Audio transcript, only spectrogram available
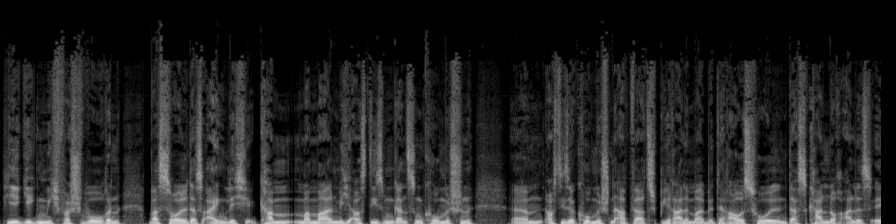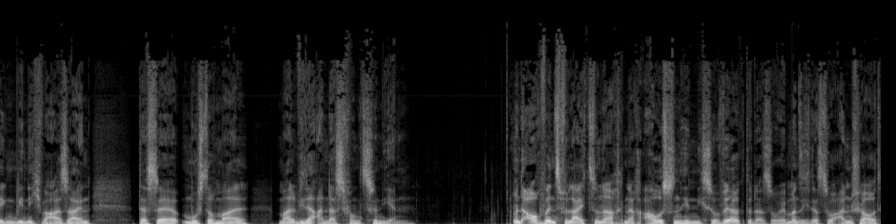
hier gegen mich verschworen. Was soll das eigentlich? Kann man mal mich aus diesem ganzen komischen, ähm, aus dieser komischen Abwärtsspirale mal bitte rausholen? Das kann doch alles irgendwie nicht wahr sein. Das äh, muss doch mal mal wieder anders funktionieren. Und auch wenn es vielleicht so nach, nach außen hin nicht so wirkt oder so, wenn man sich das so anschaut,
